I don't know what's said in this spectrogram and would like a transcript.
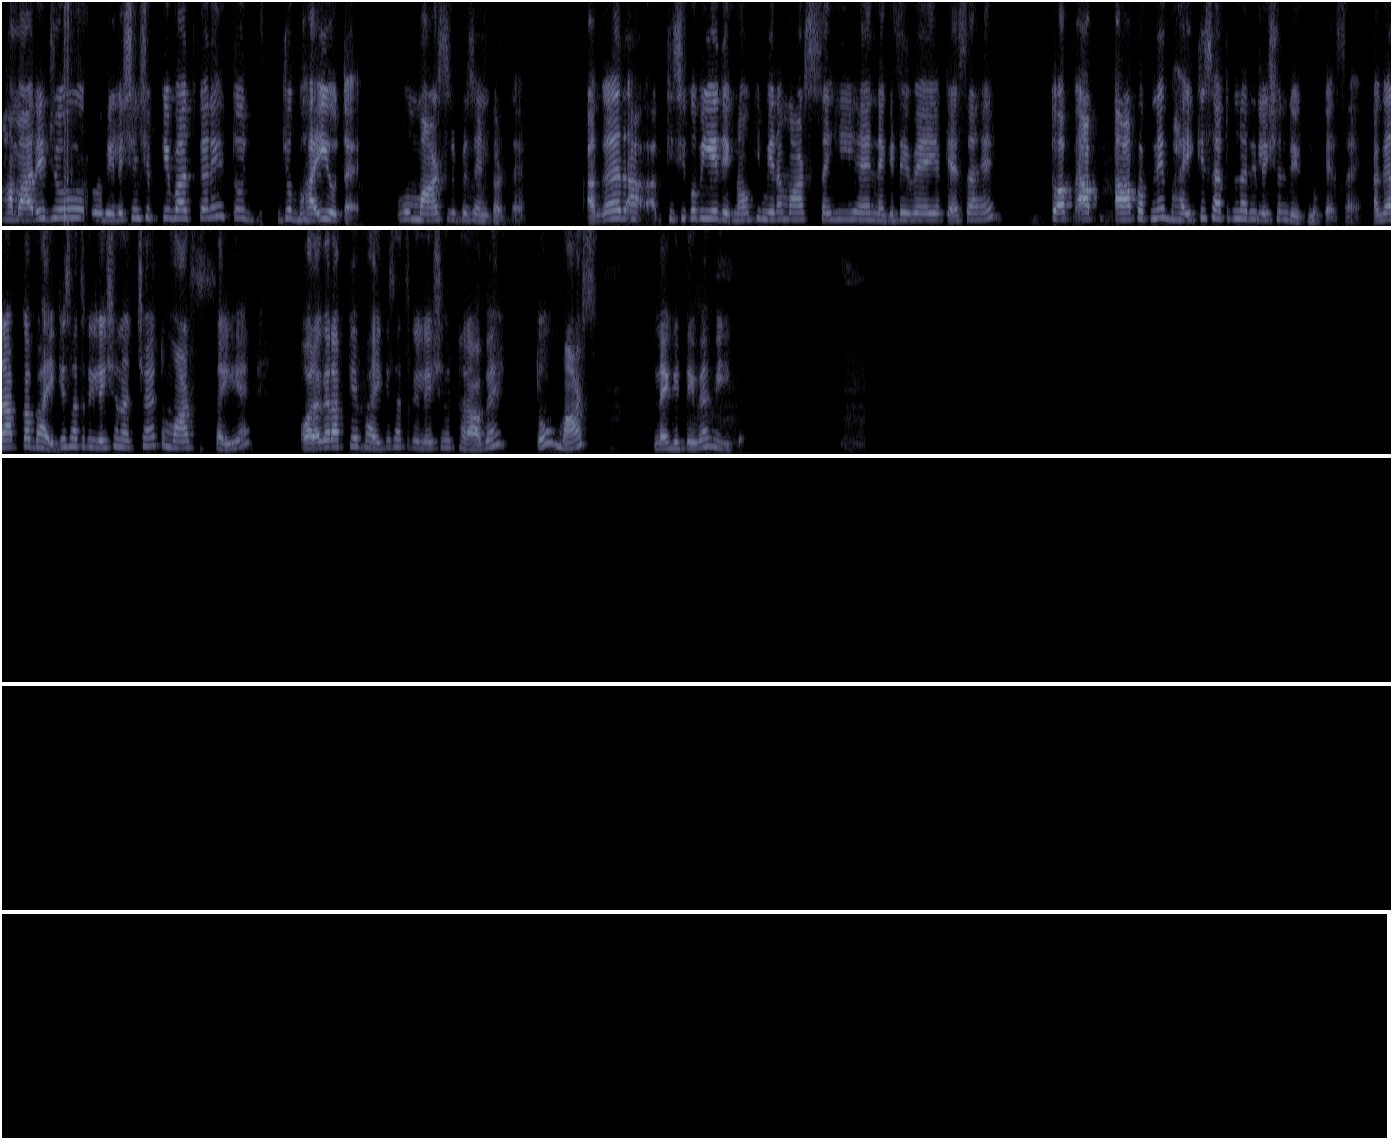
हमारे जो रिलेशनशिप की बात करें तो जो भाई होता है वो मार्स रिप्रेजेंट करता है। अगर आ, आ- किसी को भी ये देखना हो कि मेरा मार्क्स सही है नेगेटिव है या कैसा है तो आप आप आप अपने भाई के साथ अपना रिलेशन देख लो कैसा है। अगर आपका भाई के साथ रिलेशन अच्छा है तो मार्क्स सही है। और अगर आपके भाई के साथ रिलेशन खराब है तो मार्क्स नेगेटिव है वीक है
